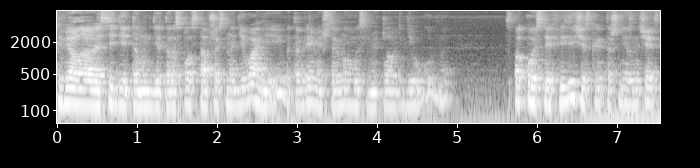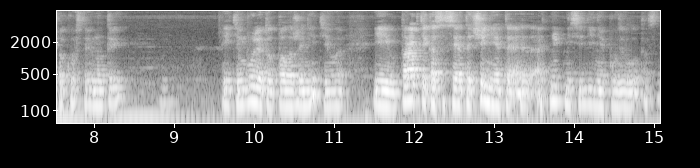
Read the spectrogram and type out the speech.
вяло сидеть там где-то распластавшись на диване и в это время все равно мыслями плавать где угодно. Спокойствие физическое, это ж не означает спокойствие внутри. И тем более тут положение тела. И практика сосредоточения это отнюдь не сидение в позе лотоса.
